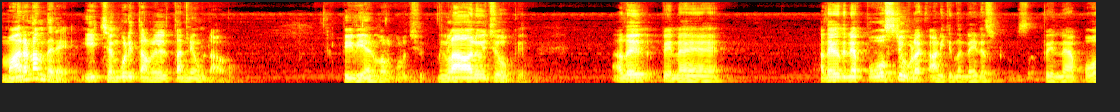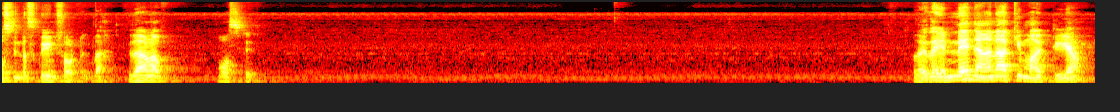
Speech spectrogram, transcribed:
മരണം വരെ ഈ ചെങ്കുടി തണലിൽ തന്നെ ഉണ്ടാവും. പി വി അൻവർ കുറിച്ചു. നിങ്ങൾ ആലോചിച്ച് നോക്ക്. അത് പിന്നെ അദ്ദേഹത്തിന്റെ പോസ്റ്റ് ഇവിടെ കാണിക്കുന്നുണ്ട്. അതിന്റെ പിന്നെ പോസ്റ്റിന്റെ സ്ക്രീൻഷോട്ട്. ഇതാ ഇതാണ് പോസ്റ്റ്. അതായത് എന്നെ ഞാനാക്കി മാറ്റിയ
